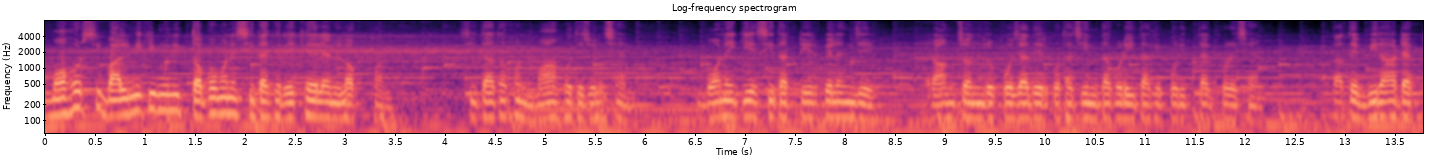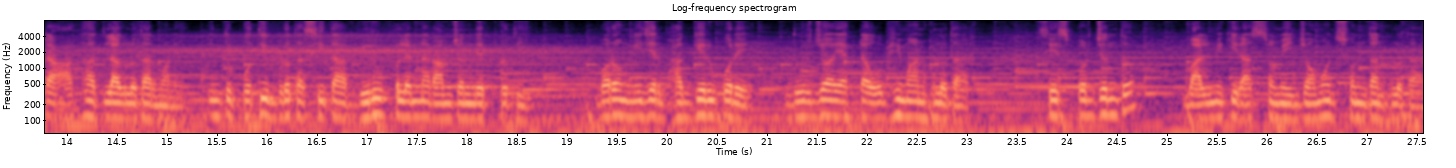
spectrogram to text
মহর্ষি বাল্মীকি মুনির তপমনে সীতাকে রেখে এলেন লক্ষণ। সীতা তখন মা হতে চলেছেন। বনে গিয়ে সীতা টের পেলেন যে রামচন্দ্র প্রজাদের কথা চিন্তা করেই তাকে পরিত্যাগ করেছেন। তাতে বিরাট একটা আঘাত লাগল তার মনে, কিন্তু পতিব্রতা সীতা বিরূপ হলেন না রামচন্দ্রের প্রতি। বরং নিজের ভাগ্যের উপরে দুর্জয় একটা অভিমান হলো তার। শেষ পর্যন্ত বাল্মীকির আশ্রমেই যমজ সন্তান হলো তার।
